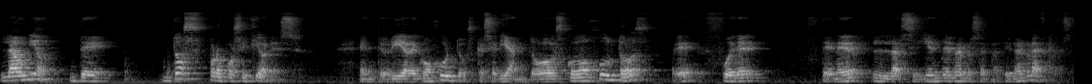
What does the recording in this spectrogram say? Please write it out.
la unión de dos proposiciones en teoría de conjuntos, que serían dos conjuntos, ¿eh? puede tener las siguientes representaciones gráficas.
